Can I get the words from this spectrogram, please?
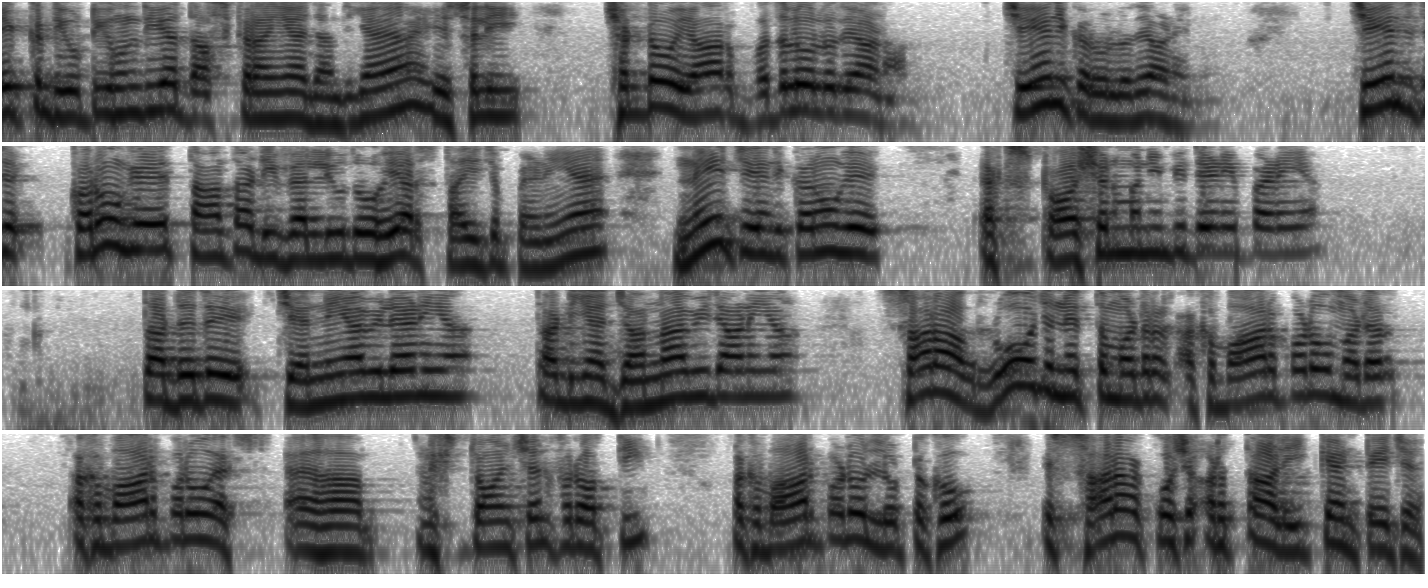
ਇੱਕ ਡਿਊਟੀ ਹੁੰਦੀ ਹੈ 10 ਕਰਾਈਆਂ ਜਾਂਦੀਆਂ ਆ ਇਸ ਲਈ ਛੱਡੋ ਯਾਰ, ਬਦਲੋ ਲੁਧਿਆਣਾ ਚੇਂਜ ਕਰੋ ਲੁਧਿਆਣੇ ਨੂੰ। ਚੇਂਜ ਕਰੋਗੇ ਤਾਂ ਤੁਹਾਡੀ ਵੈਲਿਊ 2027 ਚ ਪੈਣੀ ਹੈ। ਨਹੀਂ ਚੇਂਜ ਕਰੋਗੇ ਐਕਸਟ੍ਰੋਸ਼ਨ ਮਨੀ ਵੀ ਦੇਣੀ ਪੈਣੀ ਹੈ। ਤੁਹਾਡੇ ਤੇ ਚੈਨੀਆਂ ਵੀ ਲੈਣੀਆਂ, ਤੁਹਾਡੀਆਂ ਜਾਨਾਂ ਵੀ ਜਾਣੀਆਂ। ਸਾਰਾ ਰੋਜ਼ ਨਿਤ ਮਰਡਰ, ਅਖਬਾਰ ਪੜੋ ਮਰਡਰ, ਅਖਬਾਰ ਪੜੋ ਐਕਸਟੈਂਸ਼ਨ ਫਰੋਤੀ, ਅਖਬਾਰ ਪੜੋ ਲੁੱਟ ਖੋ ਇਹ ਸਾਰਾ ਕੁਝ 48 ਘੰਟੇ ਚ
